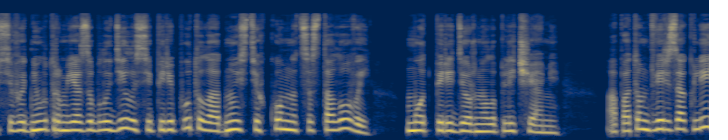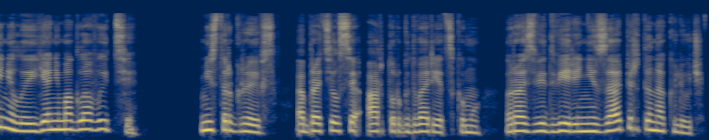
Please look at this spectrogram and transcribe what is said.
«Сегодня утром я заблудилась и перепутала одну из тех комнат со столовой», — Мот передернула плечами. А потом дверь заклинила, и я не могла выйти. «Мистер Грейвс», — обратился Артур к дворецкому, «разве двери не заперты на ключ?»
